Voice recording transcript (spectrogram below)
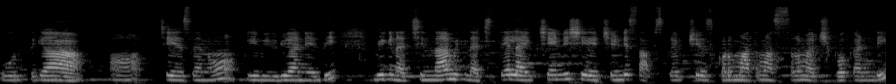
పూర్తిగా చేశాను ఈ వీడియో అనేది. మీకు నచ్చిందా? మీకు నచ్చితే లైక్ చేయండి షేర్ చేయండి సబ్స్క్రైబ్ చేసుకోవడం మాత్రం అస్సలు మర్చిపోకండి.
